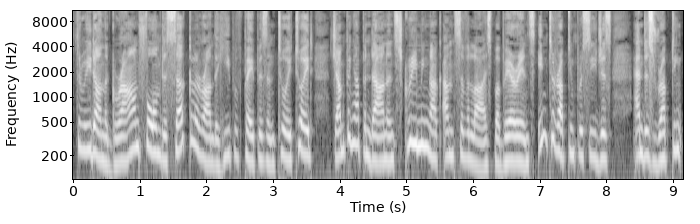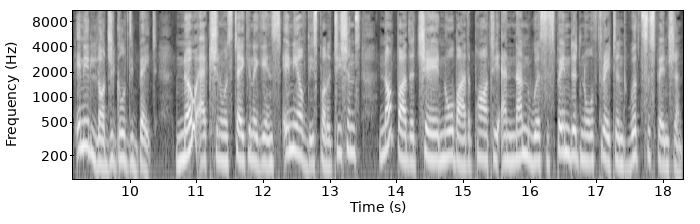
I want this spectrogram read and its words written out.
threw it on the ground, formed a circle around the heap of papers and toy-toyed, jumping up and down and screaming like uncivilized barbarians, interrupting procedures and disrupting any logical debate. No action was taken against any of these politicians, not by the chair nor by the party, and none were suspended nor threatened with suspension.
